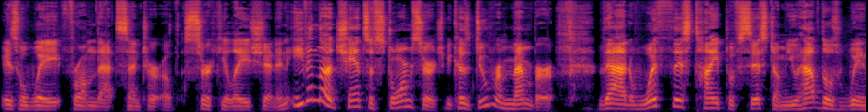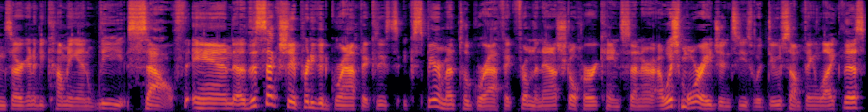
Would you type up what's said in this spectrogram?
is away from that center of circulation. And even the chance of storm surge, because do remember that with this type of system, you have those winds that are going to be coming in the south. And uh, this is actually a pretty good graphic. It's experimental graphic from the National Hurricane Center. I wish more agencies would do something like this.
